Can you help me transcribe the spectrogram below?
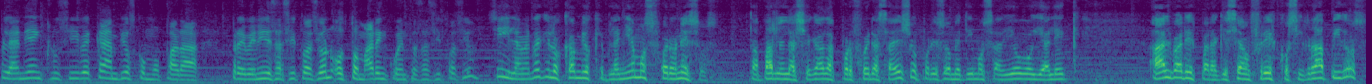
planea inclusive cambios como para prevenir esa situación o tomar en cuenta esa situación. Sí, la verdad que los cambios que planeamos fueron esos, taparle las llegadas por fuera a ellos, por eso metimos a Diogo y Alec Álvarez para que sean frescos y rápidos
